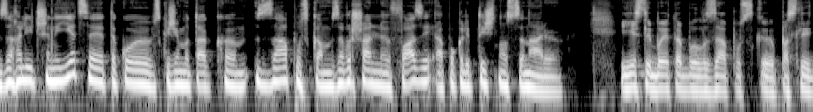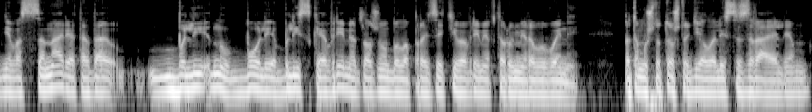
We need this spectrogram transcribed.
взагалі чи не є це такою, скажімо так, е, запуском завершальної фази апокаліптичного сценарію? Если бы это был запуск э, последнего сценария, тогда бли, ну, более близкое время должно было произойти во время Второй мировой войны. Потому что то, что делали с Израилем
